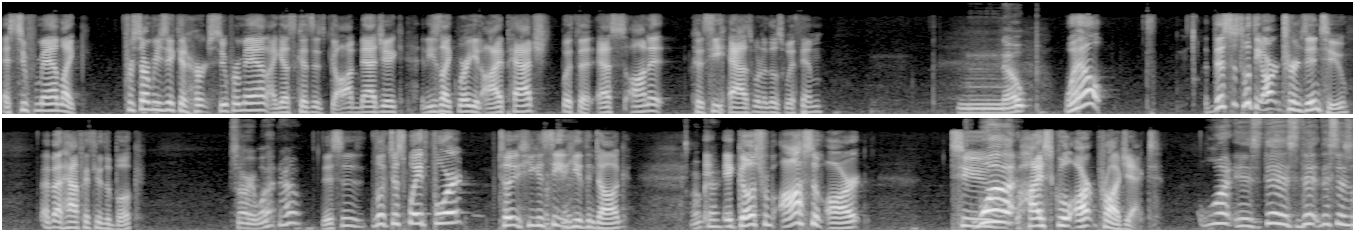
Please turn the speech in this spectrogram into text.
and Superman, like, for some reason it could hurt Superman, I guess because it's God magic, and he's, like, wearing an eye patch with an S on it, because he has one of those with him. Nope. Well, this is what the art turns into about halfway through the book. Sorry, what? No. This is look, just wait for it till you can see it. Heathen Dog. Okay. It goes from awesome art to What? high school art project. What is this? This, this is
